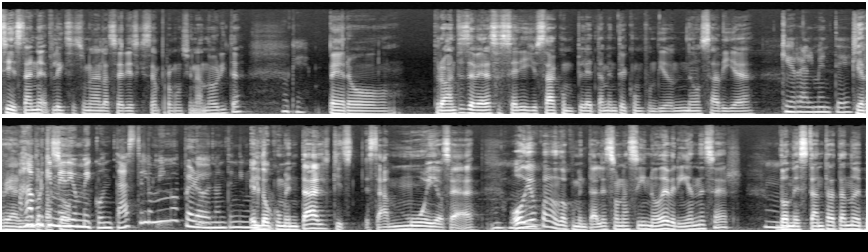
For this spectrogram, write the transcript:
sí, está en Netflix. Es una de las series que están promocionando ahorita. Ok. Pero, pero antes de ver esa serie yo estaba completamente confundido. No sabía Que realmente. qué realmente Ajá, porque pasó. medio me contaste el domingo, pero no entendí mucho. El documental, que es- está muy, o sea, odio cuando documentales son así, no deberían de ser, Mm. donde están tratando de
